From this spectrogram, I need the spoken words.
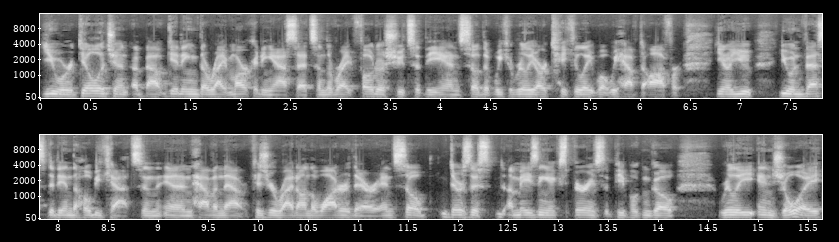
You were diligent about getting the right marketing assets and the right photo shoots at the end so that we could really articulate what we have to offer. You know, you you invested in the Hobie Cats and, and having that because you're right on the water there. And so there's this amazing experience that people can go really enjoy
